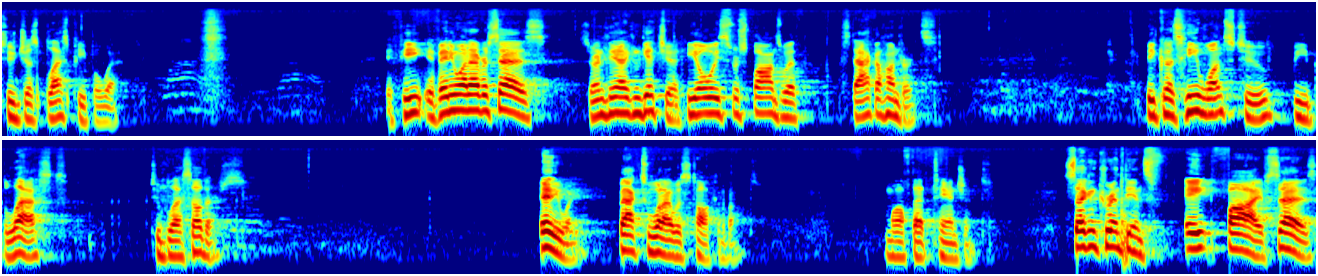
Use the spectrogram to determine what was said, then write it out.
to just bless people with. If he if anyone ever says, "Is there anything I can get you?" he always responds with stack of hundreds. Because he wants to be blessed to bless others. Anyway, back to what I was talking about. I'm off that tangent. 2 Corinthians 8 5 says,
